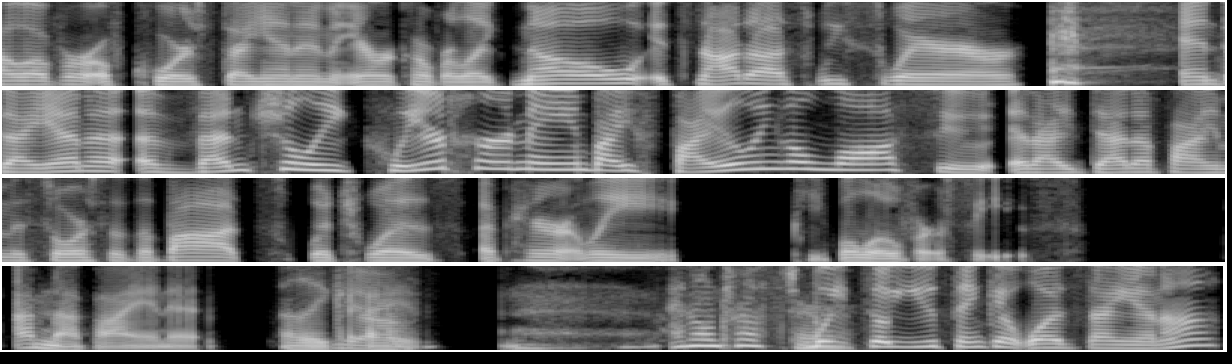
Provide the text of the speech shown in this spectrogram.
However, of course, Diana and Erika were like, no, it's not us, we swear. and Diana eventually cleared her name by filing a lawsuit and identifying the source of the bots, which was apparently people overseas. I'm not buying it. I like, Yeah. I, I don't trust her. Wait, so you think it was Diana?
